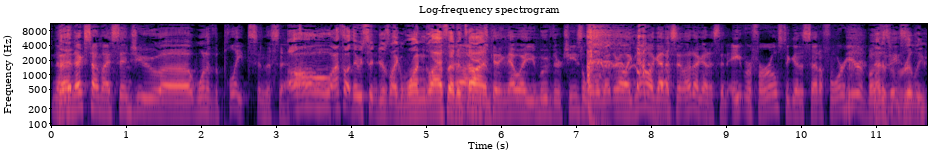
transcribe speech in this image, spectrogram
now, the next time I send you uh, one of the plates in the set. Oh, I thought they were sending just like one glass at No, a I'm time. just kidding. That way you move their cheese a little bit. They're like, now I got to send. What I got to send eight referrals to get a set of four here. Of both That is really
